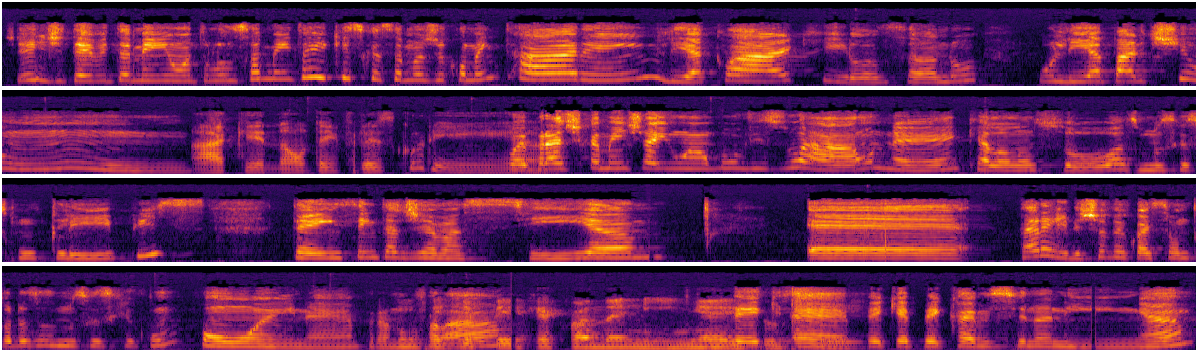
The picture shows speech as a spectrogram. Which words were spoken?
Gente, teve também um outro lançamento aí que esquecemos de comentar, hein? Lia Clark lançando o Lia Parte 1. Ah, que não tem frescurinha. Foi praticamente aí um álbum visual, né? Que ela lançou, as músicas com clipes. Tem Senta de Macia. É... Peraí, deixa eu ver quais são todas as músicas que compõem, né? Pra não Tem falar. PQP com a Naninha. P... É, PQP com a MC Naninha.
